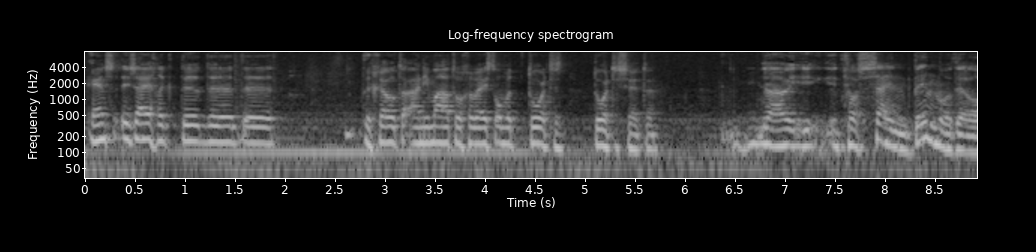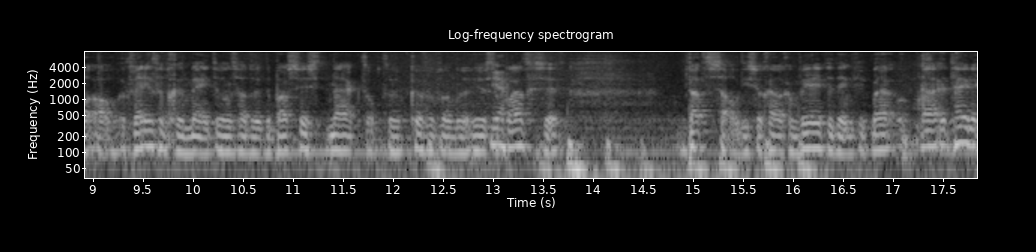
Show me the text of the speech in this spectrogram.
Ernst is eigenlijk de, de, de, de grote animator geweest om het door te, door te zetten. Nou, het was zijn bandmodel al. Het werkte op een gemeente, want ze hadden de bassist naakt op de cover van de eerste Ja. plaat gezet. Dat zal die zo gaan gaan werken, denk ik. Maar, maar het hele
